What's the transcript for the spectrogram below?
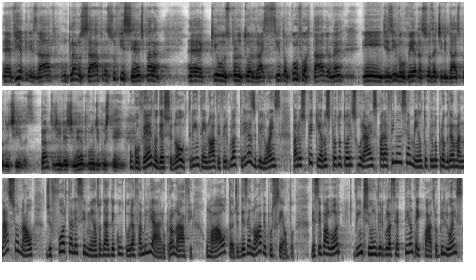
é, viabilizar um plano safra suficiente para é, que os produtores rurais se sintam confortáveis né, em desenvolver as suas atividades produtivas, tanto de investimento como de custeio. O governo destinou 39,3 bilhões para os pequenos produtores rurais para financiamento pelo Programa Nacional de Fortalecimento da Agricultura Familiar, o PRONAF, uma alta de 19%. Desse valor, 21,74 bilhões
